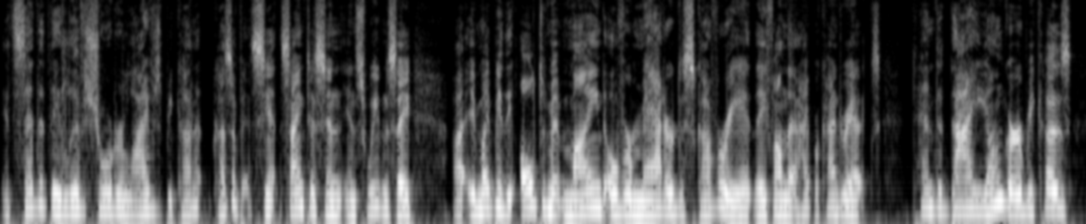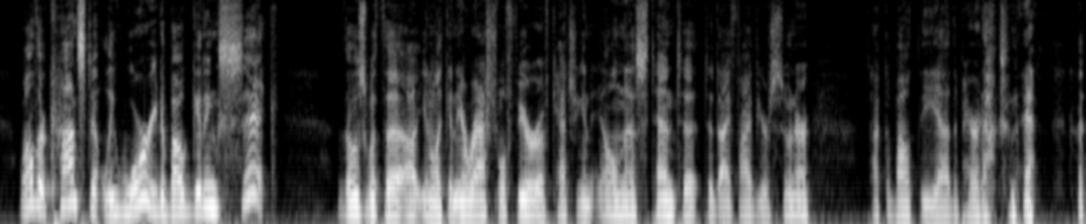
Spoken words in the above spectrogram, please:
it's said that they live shorter lives because, of it. Scientists in, in Sweden say uh, it might be the ultimate mind over matter discovery. They found that hypochondriacs tend to die younger because, well, they're constantly worried about getting sick. Those with a, uh, you know, like an irrational fear of catching an illness tend to, to die five years sooner. Talk about the uh, the paradox in that.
